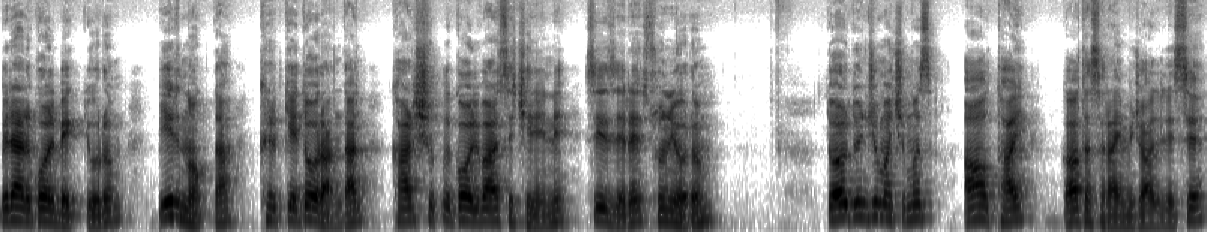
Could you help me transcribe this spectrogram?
birer gol bekliyorum. 1.47 orandan karşılıklı gol var seçeneğini sizlere sunuyorum. Dördüncü maçımız Altay Galatasaray mücadelesi.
